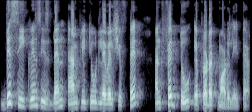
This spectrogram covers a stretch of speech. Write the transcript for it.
This sequence is then amplitude level shifted and fed to a product modulator.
